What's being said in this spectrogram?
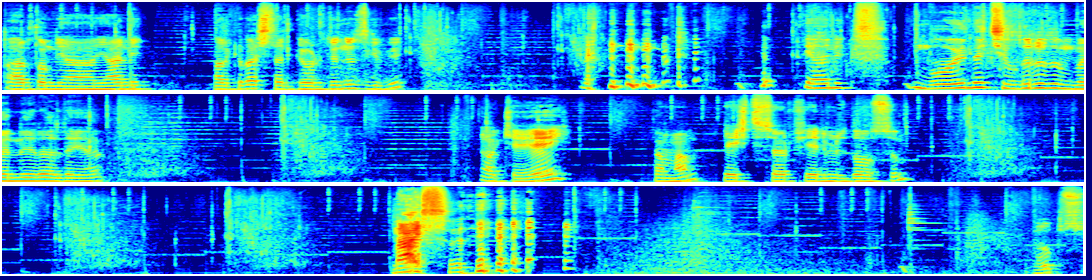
Pardon ya yani arkadaşlar gördüğünüz gibi yani bu oyunda çıldırırım ben herhalde ya. Okey. Tamam. Geçti surf yerimizde olsun. Nice. Oops.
